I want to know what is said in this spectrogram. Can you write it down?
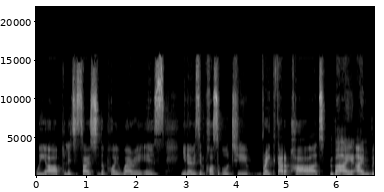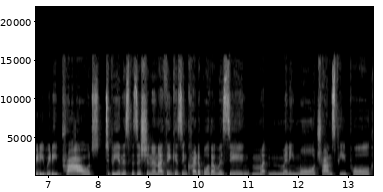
we are politicized to the point where it is you know it's impossible to break that apart. But i i'm really really proud to be in this position and i think it's incredible that we're seeing m- many more trans people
